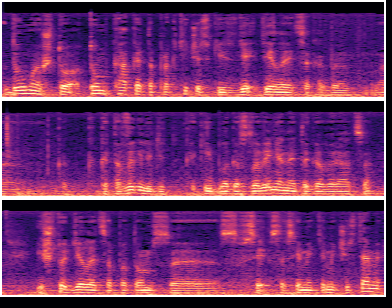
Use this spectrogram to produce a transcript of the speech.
думаю, что о том, как это практически делается, как бы, э, как, это выглядит, какие благословения на это говорятся, и что делается потом с, с все, со всеми этими частями,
